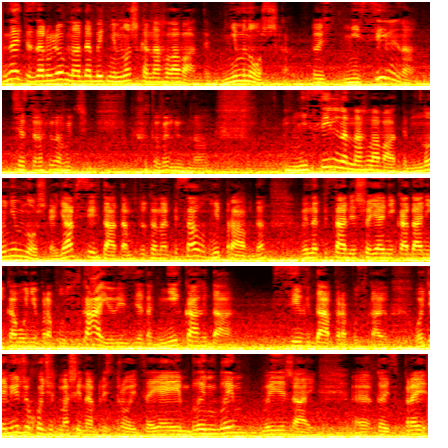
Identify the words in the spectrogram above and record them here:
Знаете, за рулем надо быть немножко нагловатым. Немножко. То есть не сильно, сейчас раз научу, то вы не знал. Не сильно нагловатым, но немножко. Я всегда, там кто-то написал, неправда. Вы написали, что я никогда никого не пропускаю, везде так. Никогда. Всегда пропускаю. Вот я вижу, хочет машина пристроиться, я им блым-блым, выезжай. Э, то есть про-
